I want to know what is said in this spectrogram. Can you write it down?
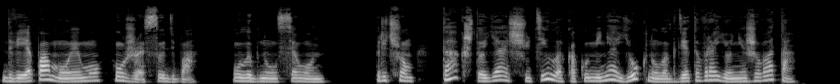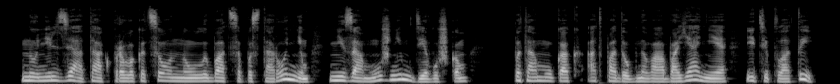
две, по-моему, уже судьба, — улыбнулся он. Причем так, что я ощутила, как у меня ёкнуло где-то в районе живота, но нельзя так провокационно улыбаться посторонним, незамужним девушкам, потому как от подобного обаяния и теплоты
